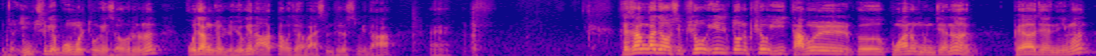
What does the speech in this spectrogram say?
그죠? 인축의 몸을 통해서 흐르는 고장전류. 요게 나왔다고 제가 말씀드렸습니다. 예. 계산 과정 없이 표 1 또는 표 2 답을 그 구하는 문제는 배아재님은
